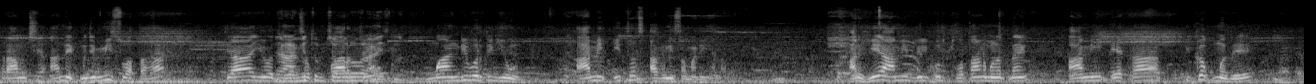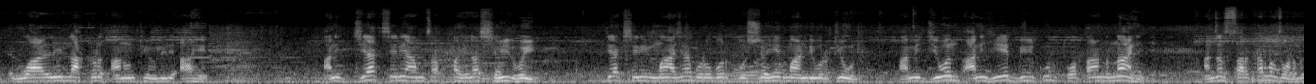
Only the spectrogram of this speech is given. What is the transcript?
तर आमचे अनेक म्हणजे मी स्वतः त्या योद्ध्याचं पार्थिव. मांडीवरती घेऊन आम्ही इथंच अग्निसमाधी घेणार. आणि हे आम्ही बिलकुल थोताण म्हणत नाही. आम्ही एका पिकअपमध्ये वाळली लाकडं आणून ठेवलेली आहेत. आणि ज्या क्षणी आमचा पहिला शहीद होईल त्या क्षणी माझ्याबरोबर तो शहीद मांडीवर ठेवून आम्ही जिवंत आणि हे बिलकुल थोतांड नाही. आणि जर सरकारला जोडलं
